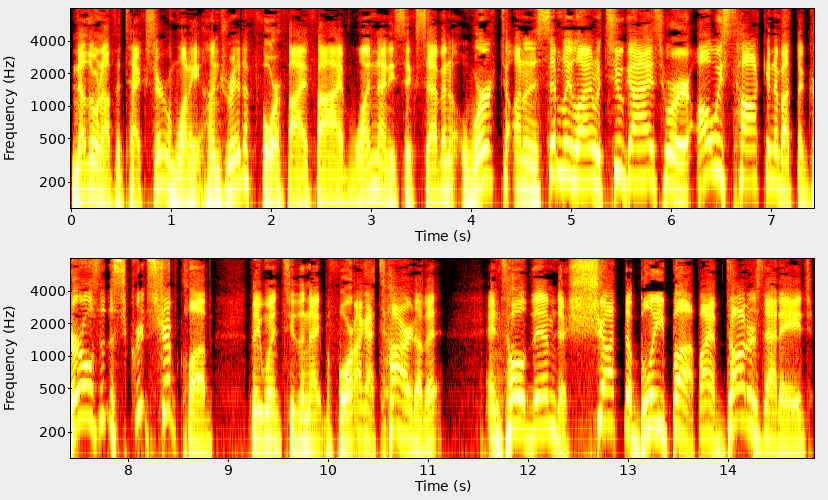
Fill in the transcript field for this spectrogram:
Another one off the texter 1 800 455 1967. Worked on an assembly line with two guys who were always talking about the girls at the strip club they went to the night before. I got tired of it and told them to shut the bleep up. I have daughters that age.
